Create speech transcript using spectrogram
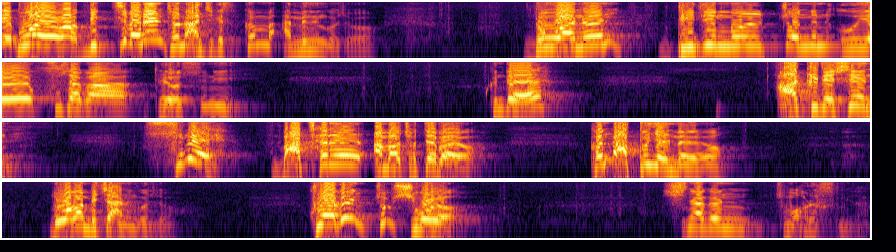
저게 뭐예요? 믿지만은 저는 안 지겠어. 그럼 안 믿는 거죠. 노아는 믿음을 쫓는 의의 후사가 되었으니 근데 아크 대신 술에 마차를 아마 줬대 봐요. 그건 나쁜 열매예요. 노아가 믿지 않은 거죠. 구약은 좀 쉬워요. 신약은 좀 어렵습니다.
